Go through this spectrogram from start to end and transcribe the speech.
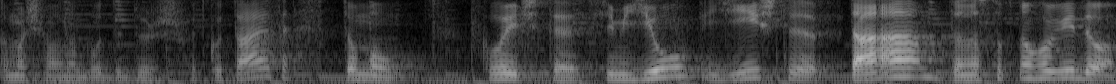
тому що воно буде дуже швидко таяти. Тому кличте сім'ю, їжте та до наступного відео.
